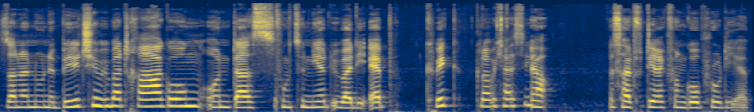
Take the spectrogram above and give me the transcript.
sondern nur eine Bildschirmübertragung und das funktioniert über die App Quick, glaube ich, heißt sie. Ja. Ist halt direkt von GoPro die App.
